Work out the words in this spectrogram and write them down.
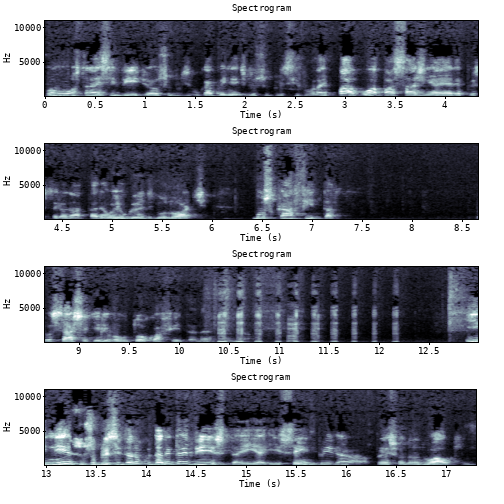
vamos mostrar esse vídeo. Aí o, o gabinete do Suplicy foi lá e pagou a passagem aérea para o estelionatário ao Rio Grande do Norte buscar a fita. Você acha que ele voltou com a fita, né? e nisso, o Suplicy dando, dando entrevista e, e sempre pressionando o Alckmin.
